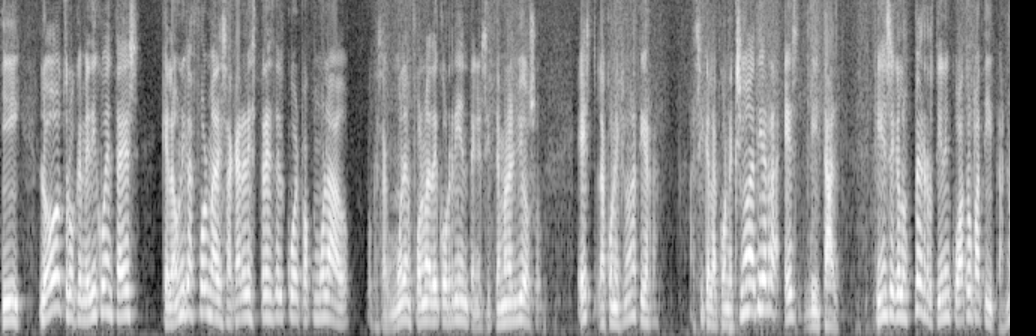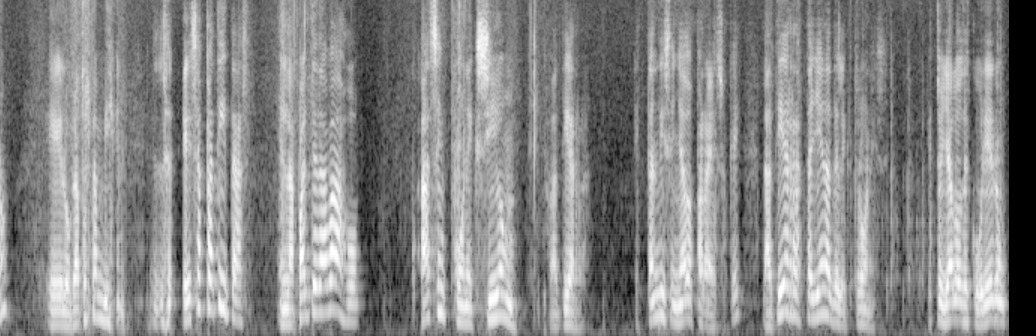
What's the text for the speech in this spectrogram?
Y lo otro que me di cuenta es que la única forma de sacar el estrés del cuerpo acumulado porque se acumula en forma de corriente en el sistema nervioso, es la conexión a tierra. Así que la conexión a tierra es vital. Fíjense que los perros tienen cuatro patitas, ¿no? Eh, los gatos también. Esas patitas en la parte de abajo hacen conexión a la tierra. Están diseñados para eso, ¿ok? La tierra está llena de electrones. Esto ya lo descubrieron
